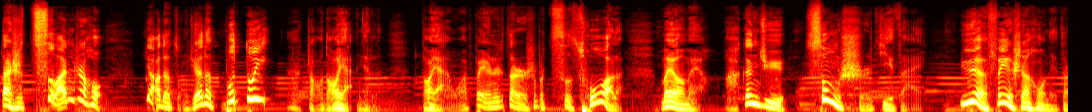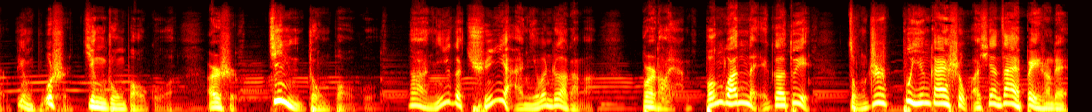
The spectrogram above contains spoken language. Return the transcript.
但是刺完之后，调调总觉得不对，找导演去了。导演，我背上这字儿是不是刺错了？没有，没有。啊，根据《宋史》记载，岳飞身后那字儿并不是“精忠报国”，而是“尽忠报国”。那你一个群演，你问这干嘛？不是导演，甭管哪个队，总之不应该是我现在背上这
